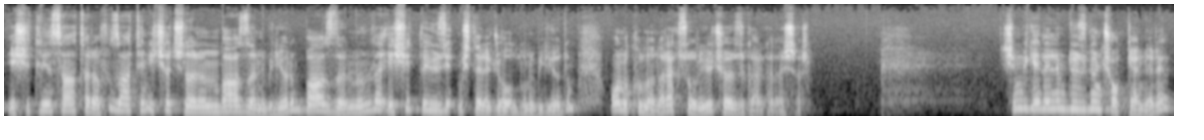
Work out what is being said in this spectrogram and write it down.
Eşitliğin sağ tarafı zaten iç açılarının bazılarını biliyorum. Bazılarının da eşit ve 170 derece olduğunu biliyordum. Onu kullanarak soruyu çözdük arkadaşlar. Şimdi gelelim düzgün çokgenlere.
